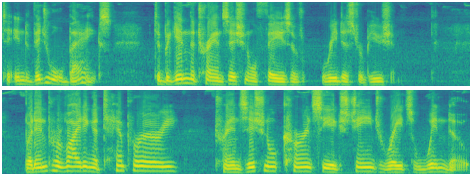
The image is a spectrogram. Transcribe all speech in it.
to individual banks to begin the transitional phase of redistribution, but in providing a temporary transitional currency exchange rates window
